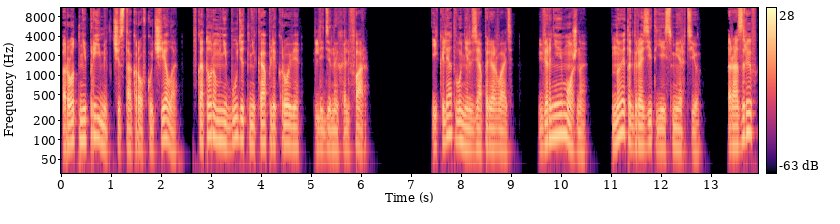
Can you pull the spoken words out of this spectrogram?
Род не примет чистокровку чела, в котором не будет ни капли крови ледяных эльфар. И клятву нельзя прервать, Вернее, можно, но это грозит ей смертью. Разрыв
